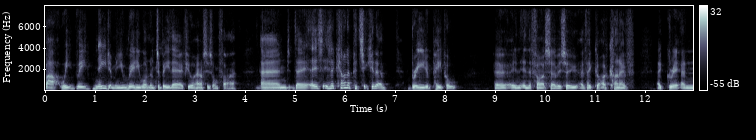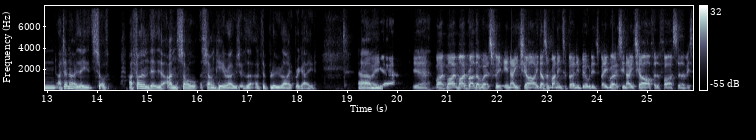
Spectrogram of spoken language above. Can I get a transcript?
but we we need them and you really want them to be there if your house is on fire and there is, is a kind of particular breed of people uh, in in the fire service who uh, they've got a kind of a grit and I don't know they sort of I find them the unsung sung heroes of the of the blue light brigade. Um, yeah. Yeah, my, my, my brother works for in HR. He doesn't run into burning buildings, but he works in HR for the fire service,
